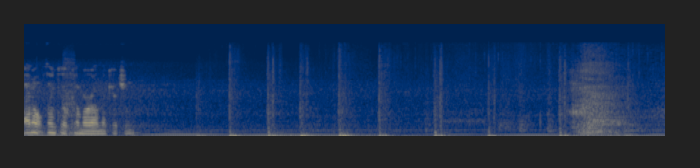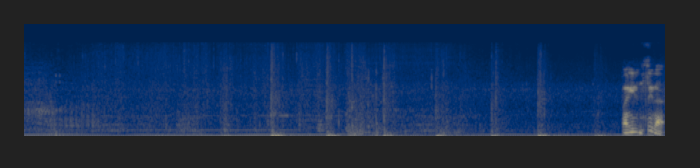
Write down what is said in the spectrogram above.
I don't think he'll come around the kitchen. Oh, you didn't see that.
